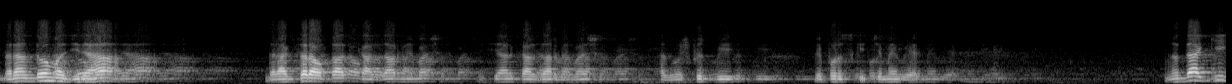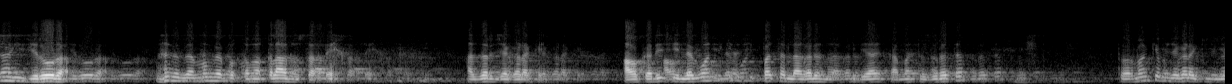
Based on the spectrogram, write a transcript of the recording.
دران دو مسجدها در اکثر اوقات کارزار میں باش بسیار کارزار میں باش از مشفق بھی بپرس کی چه میں ویل نو دا کیږي دي ضروره نه زمونږ په قمقلانو سره ده ازر جګړه کوي او کدی چې لګون دي چې پته لګل نو بیا قامت ضرورت نشته تورمن کې جګړه کیږي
